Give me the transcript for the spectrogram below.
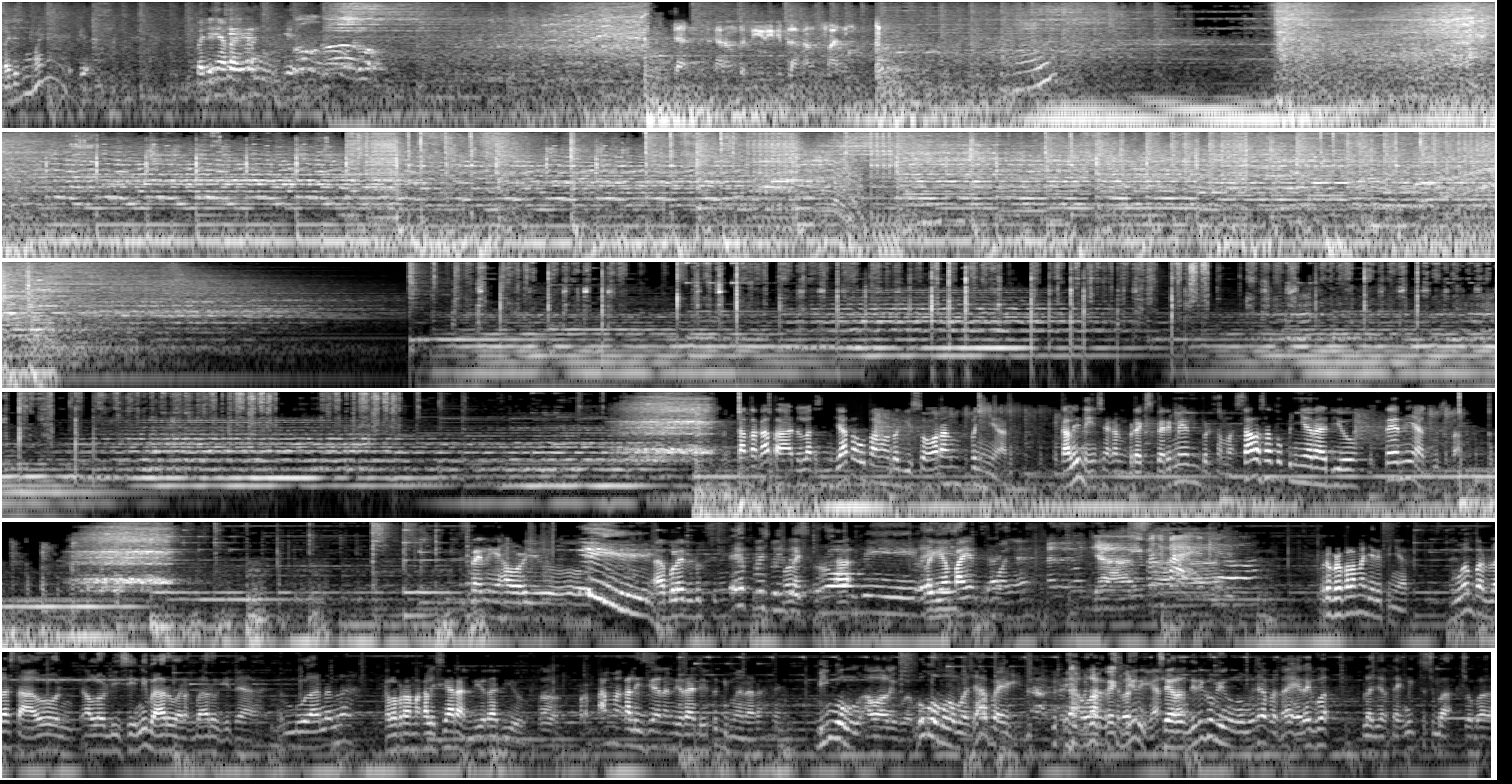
Baca semuanya. Bacanya apa ya? dan sekarang berdiri di belakang Fanny. Senjata utama bagi seorang penyiar. Kali ini saya akan bereksperimen bersama salah satu penyiar radio, Steny Agusta. Steny, how are you? Ah, boleh duduk sini? Eh, please, please, Boleh. please. Romi, Ah, lagi ngapain semuanya? Udah berapa lama jadi penyiar? Gua 14 tahun. Kalau di sini baru anak baru kita. 6 bulanan lah. Kalau pertama kali siaran di radio, Oh. pertama kali siaran di radio itu gimana rasanya? Bingung awalnya gua. Gua ngomong sama siapa ya gitu. Ya, bener, sendiri kan? Siaran sendiri gua bingung ngomong siapa. Tapi akhirnya gua belajar teknik tuh coba coba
